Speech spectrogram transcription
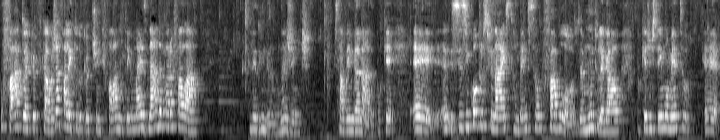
O fato é que eu ficava, já falei tudo que eu tinha que falar, não tenho mais nada para falar. Lê do engano, né, gente? Estava enganada, porque é, esses encontros finais também são fabulosos, é muito legal, porque a gente tem um momento, é,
